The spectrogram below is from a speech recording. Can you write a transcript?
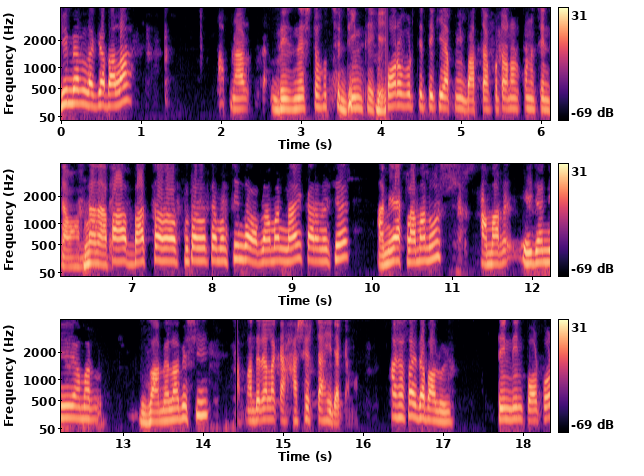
ডিমের লাগিয়া বালা। আপনার বিজনেসটা হচ্ছে ডিম থেকে। পরবর্তীতে কি আপনি বাচ্চা ফোটানোর কোনো চিন্তা ভাবনা না না বাচ্চা ফুটানো তেমন চিন্তা ভাবনা আমার নাই কারণ হচ্ছে আমি একলা মানুষ আমার এইটা নিয়ে আমার ঝামেলা বেশি। আপনাদের এলাকায় হাঁসের চাহিদা কেমন? হাঁসের চাহিদা ভালোই। তিন দিন পর পর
